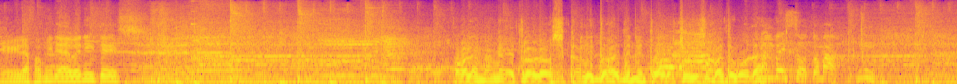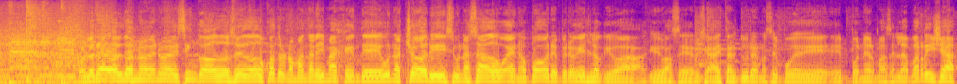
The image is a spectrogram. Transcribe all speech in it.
Eh, la familia de Benítez. Hola, manga de trolos. Carlitos, ahí tenés todos los chorizos para tu cola. beso, toma. Colorado al 299-512-224 nos manda la imagen de unos choris, un asado. Bueno, pobre, pero ¿qué es lo que va, qué va a hacer? Ya a esta altura no se puede eh, poner más en la parrilla.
